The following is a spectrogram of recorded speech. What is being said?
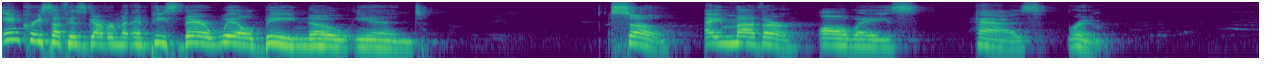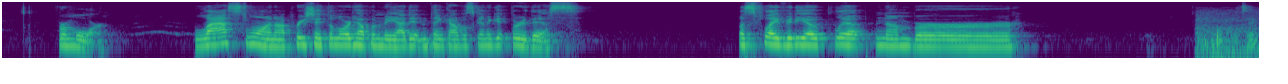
increase of his government and peace, there will be no end. So, a mother always has room for more. Last one. I appreciate the Lord helping me. I didn't think I was going to get through this. Let's play video clip number six.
